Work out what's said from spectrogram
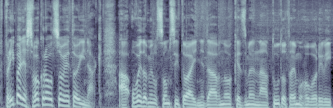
v prípade svokrovcov je to inak. A uvedomil som si to aj nedávno, keď sme na túto tému hovorili e,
